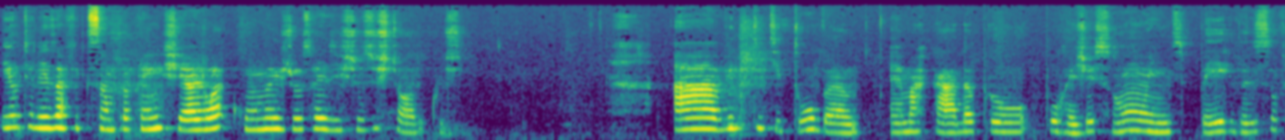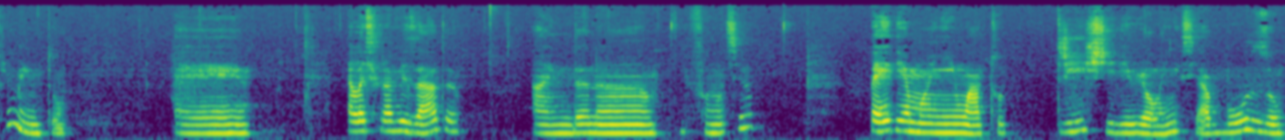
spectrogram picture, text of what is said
e utiliza a ficção para preencher as lacunas dos registros históricos. A vida de Tituba é marcada por, por rejeições, perdas e sofrimento. É, ela é escravizada ainda na infância, perde a mãe em um ato triste de violência, abuso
